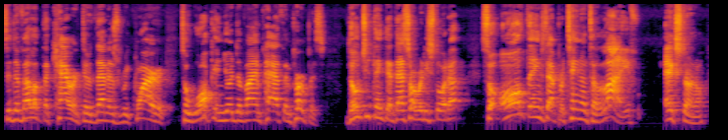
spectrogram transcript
to develop the character that is required to walk in your divine path and purpose, don't you think that that's already stored up? So all things that pertain unto life, external,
